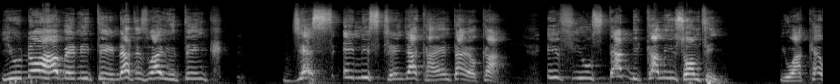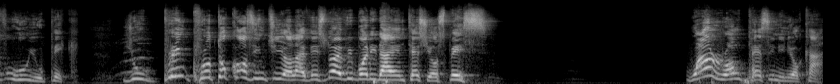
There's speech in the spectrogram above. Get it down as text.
you don't have anything. That is why you think just any stranger can enter your car. If you start becoming something, you are careful who you pick. You bring protocols into your life. It's not everybody that enters your space. One wrong person in your car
